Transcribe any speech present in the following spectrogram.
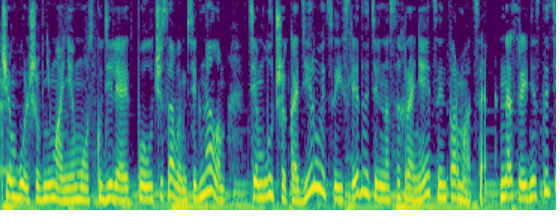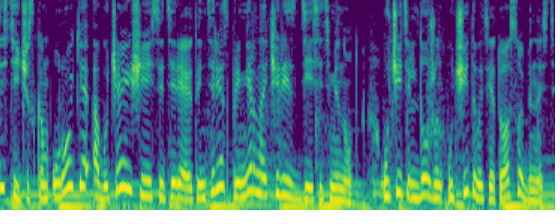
Чем больше внимания мозг уделяет получасовым сигналам, тем лучше кодируется и, следовательно, сохраняется информация. На среднестатистическом уроке обучающиеся теряют интерес примерно через 10 минут. Учитель должен учитывать эту особенность.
